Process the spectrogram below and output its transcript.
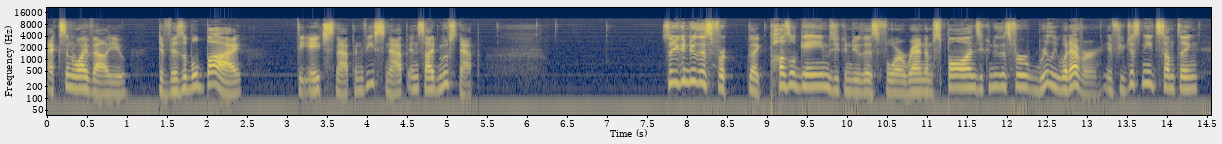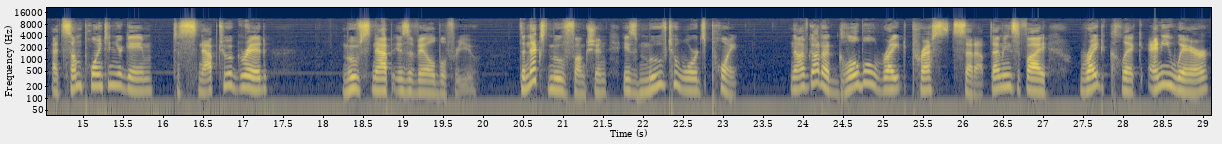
x and y value, divisible by the h snap and v snap inside move snap. So you can do this for like puzzle games, you can do this for random spawns, you can do this for really whatever. If you just need something at some point in your game to snap to a grid, move snap is available for you. The next move function is move towards point. Now I've got a global right press set up. That means if I right click anywhere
